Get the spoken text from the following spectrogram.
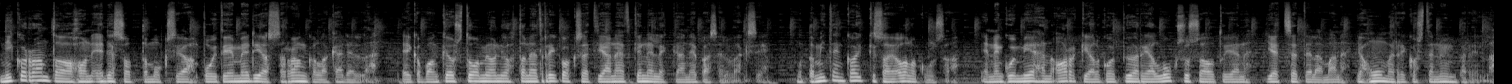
Niko Rantaahon edesottamuksia puitiin mediassa rankalla kädellä, eikä vankeustuomioon johtaneet rikokset jääneet kenellekään epäselväksi. Mutta miten kaikki sai alkunsa, ennen kuin miehen arki alkoi pyöriä luksusautojen, jetsetelämän ja huumerikosten ympärillä?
